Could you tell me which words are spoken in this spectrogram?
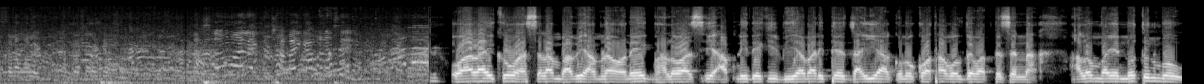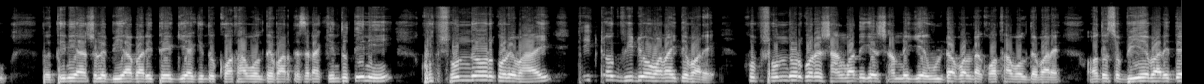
আসসালামু আলাইকুম সবাই কেমন আছেন? আসসালামু আলাইকুম সবাই কেমন আছেন ওয়ালাইকুম আসসালাম ভাবি, আমরা অনেক ভালো আছি। আপনি দেখি বিয়া বাড়িতে যাইয়া কোনো কথা বলতে পারতেছেন না। আলম ভাইয়ের নতুন বউ। তো তিনি আসলে বিয়া বাড়িতে গিয়া কিন্তু কথা বলতে পারতেছে না। কিন্তু তিনি খুব সুন্দর করে ভাই টিকটক ভিডিও বানাইতে পারে। খুব সুন্দর করে সাংবাদিকের সামনে গিয়ে উল্টাপাল্টা কথা বলতে পারে। অথচ বিয়ে বাড়িতে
